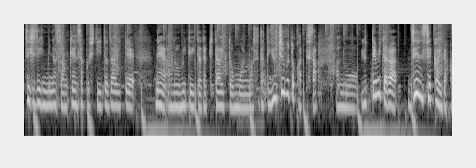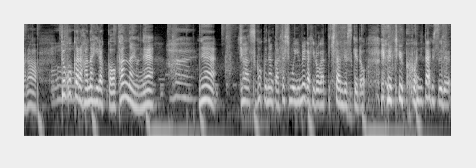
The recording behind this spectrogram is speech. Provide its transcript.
ぜひぜひ皆さん検索していただいてねあの見ていただきたいと思います。だって YouTube とかってさあの言ってみたら全世界だからどこから花開くかわかんないよね。はい。ねいやすごくなんか私も夢が広がってきたんですけど流行語に対する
